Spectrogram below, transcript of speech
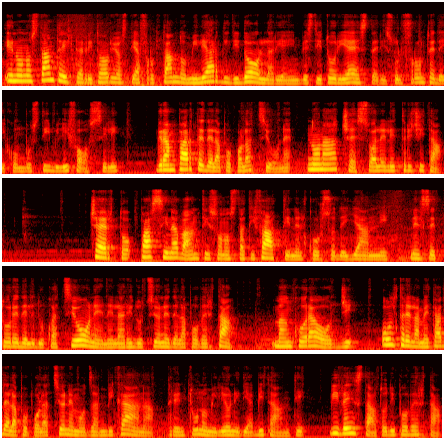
E nonostante il territorio stia fruttando miliardi di dollari a investitori esteri sul fronte dei combustibili fossili, gran parte della popolazione non ha accesso all'elettricità. Certo, passi in avanti sono stati fatti nel corso degli anni, nel settore dell'educazione e nella riduzione della povertà, ma ancora oggi oltre la metà della popolazione mozambicana, 31 milioni di abitanti, vive in stato di povertà.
